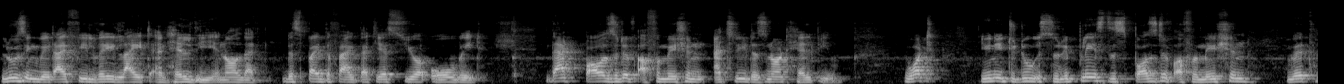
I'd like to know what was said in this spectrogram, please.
losing weight i feel very light and healthy and all that despite the fact that yes you're overweight that positive affirmation actually does not help you. What you need to do is to replace this positive affirmation with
